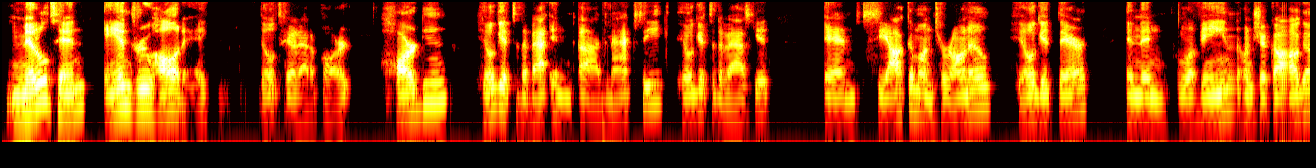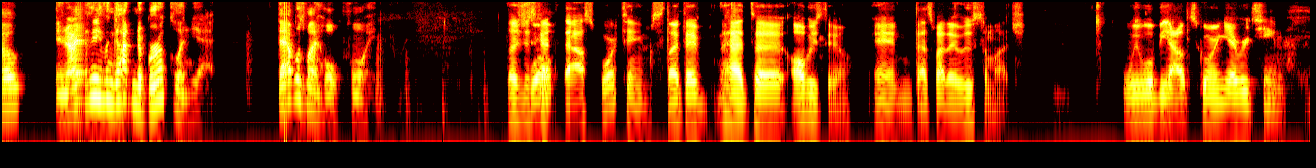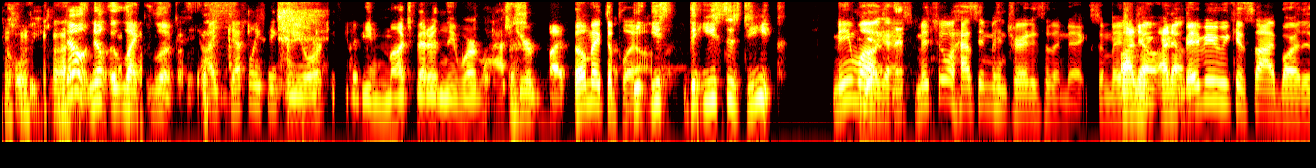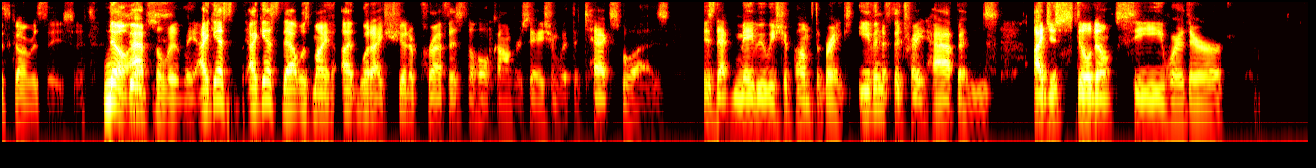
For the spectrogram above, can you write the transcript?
Middleton and Jrue Holiday, they'll tear that apart. Harden, he'll get to the bat, and uh, Maxey, he'll get to the basket, and Siakam on Toronto, he'll get there, and then LaVine on Chicago, and I haven't even gotten to Brooklyn yet. That was my whole point. They're just Well- going to outscore teams like they've had to always do. And that's why they lose so much. we will be outscoring every team, Colby. no, no. Like, look, I definitely think New York is going to be much better than they were last year. But They'll make the the playoffs. East, the East is deep. Meanwhile, Yeah. guys, Mitchell hasn't been traded to the Knicks, so maybe I know, can, I know. Maybe we can sidebar this conversation. No, absolutely. I guess, I guess that was my uh, what I should have prefaced the whole conversation with the text was is that maybe we should pump the brakes, even if the trade happens. I just still don't see where they're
